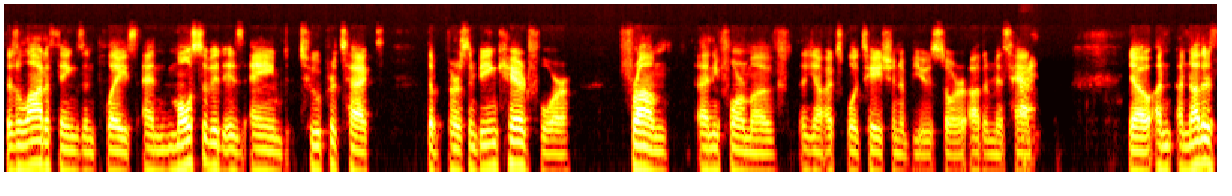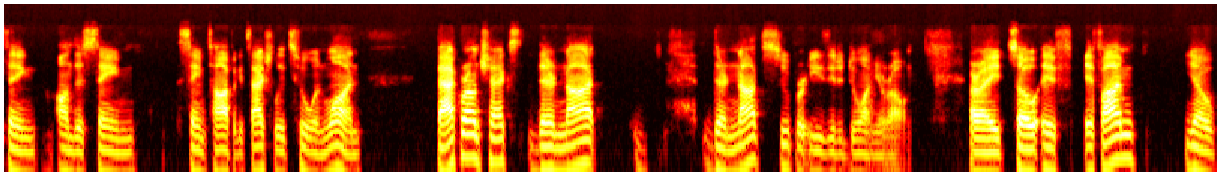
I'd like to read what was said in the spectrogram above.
There's a lot of things in place, and most of it is aimed to protect the person being cared for from any form of you know exploitation, abuse, or other mishandling. Right. You know, an, another thing on this same same topic, it's actually two in one. Background checks, they're not they're not super easy to do on your own. All right. So if if I'm, you know,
